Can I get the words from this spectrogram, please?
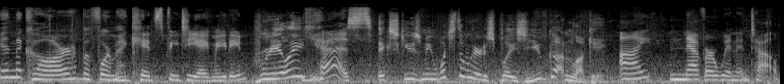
In the car before my kids' PTA meeting. Really? Yes. Excuse me, what's the weirdest place you've gotten lucky? I never win and tell.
